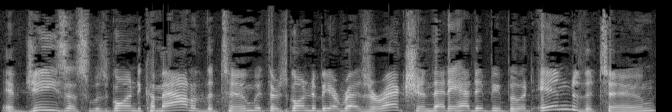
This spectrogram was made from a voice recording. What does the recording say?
if Jesus was going to come out of the tomb, if there's going to be a resurrection, that he had to be put into the tomb.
